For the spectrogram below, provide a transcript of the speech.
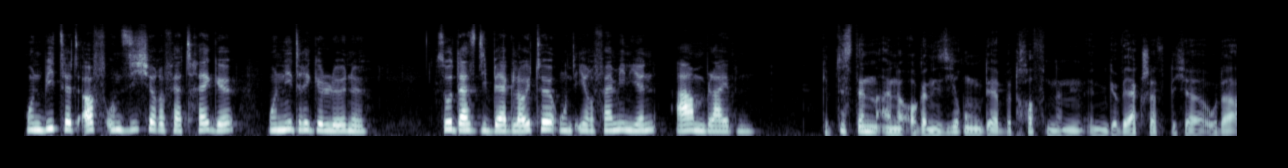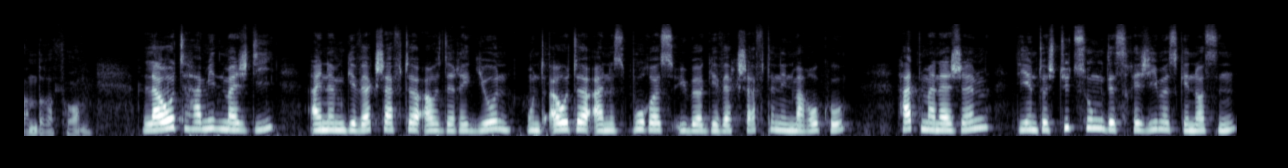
und bietet oft unsichere Verträge und niedrige Löhne, so dass die Bergleute und ihre Familien arm bleiben. Gibt es denn eine Organisierung der Betroffenen in gewerkschaftlicher oder anderer Form? Laut Hamid Majdi, einem Gewerkschafter aus der Region und Autor eines Buches über Gewerkschaften in Marokko, hat Managem die Unterstützung des Regimes genossen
